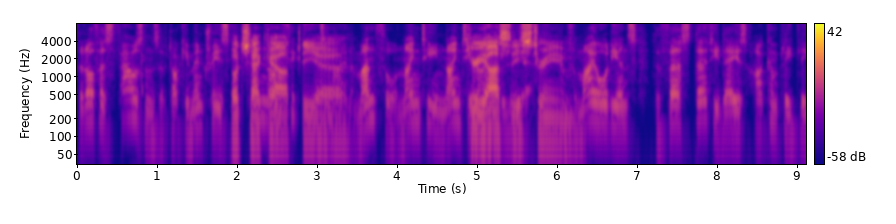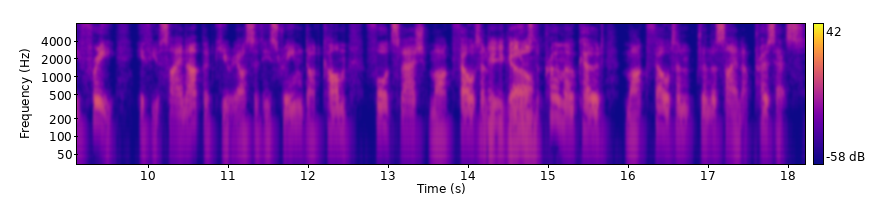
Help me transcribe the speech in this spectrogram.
that offers thousands of documentaries Go check out the, uh, a month or 19.99 Curiosity a year. Stream. And for my audience, the first 30 days are completely free if you sign up at curiositystream.com forward slash Mark Felton. There you go. Use the promo code Mark Felton during the sign up process.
